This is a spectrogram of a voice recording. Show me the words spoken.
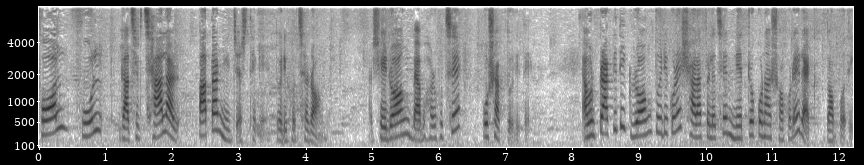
ফল, ফুল, গাছের ছাল আর পাতার নির্যাস থেকে তৈরি হচ্ছে রং। আর সেই রং ব্যবহার হচ্ছে পোশাক তৈরিতে। এমন প্রাকৃতিক রং তৈরি করে সারা ফেলেছে নেত্রকোনা শহরের এক দম্পতি।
